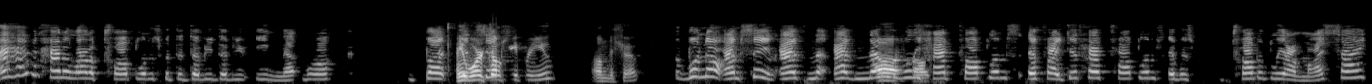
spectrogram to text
I haven't had a lot of problems with the WWE Network, but It worked okay for you on the show. Well, no, I'm saying I've n- I've never Oh, really oh. had problems. If I did have problems, it was probably on my side.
